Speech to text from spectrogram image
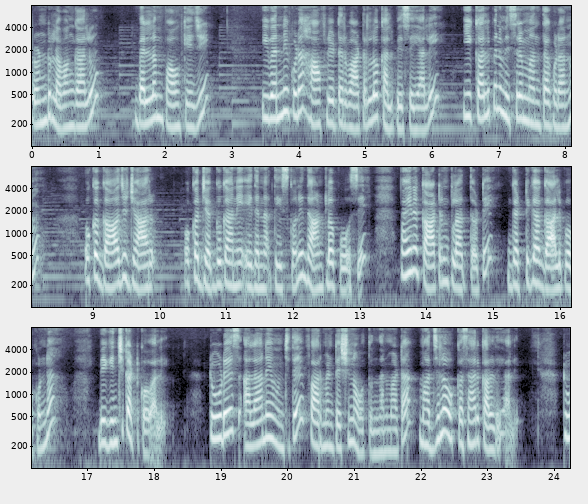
రెండు లవంగాలు బెల్లం పావు కేజీ ఇవన్నీ కూడా హాఫ్ లీటర్ వాటర్లో కలిపేసేయాలి. ఈ కలిపిన మిశ్రమం అంతా కూడాను ఒక గాజు జారు ఒక జగ్గు కానీ ఏదైనా తీసుకొని దాంట్లో పోసి పైన కాటన్ క్లాత్ తోటి గట్టిగా గాలిపోకుండా బిగించి కట్టుకోవాలి. టూ డేస్ అలానే ఉంచితే ఫార్మెంటేషన్ అవుతుందన్నమాట. మధ్యలో ఒక్కసారి కలదీయాలి. టూ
